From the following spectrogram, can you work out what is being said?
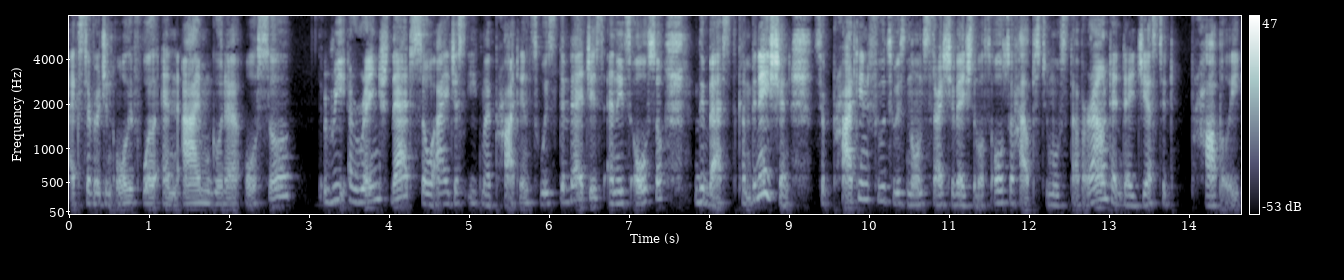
extra virgin olive oil. And i'm gonna also rearrange that so I just eat my proteins with the veggies and it's also the best combination. So protein foods with non-starchy vegetables also helps to move stuff around and digest it properly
